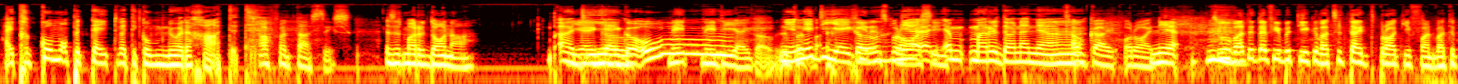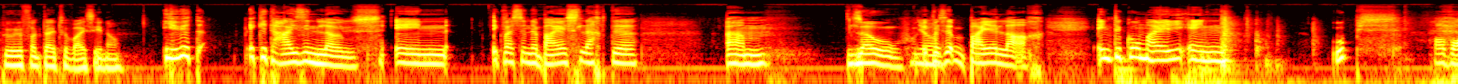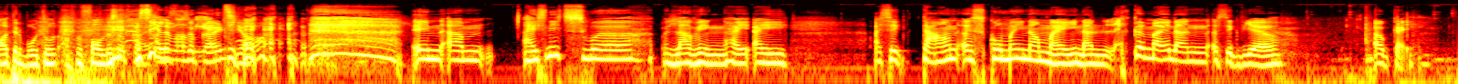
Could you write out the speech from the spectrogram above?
Hy het gekom op 'n tyd wat ek hom nodig gehad het. Ag fantasties. Is dit Maradona? Uh, Diego. Oh. Net net Diego. Nee, net Diego. Nee, um, Maradona nee. Okay, alright. Nee. So wat het dit vir jou beteken? Wat se tyd praat jy van? Watter periode van tyd verwys jy na? Nou? Jy weet, ek het highs and lows en ek was in 'n baie slegte um low. Ja. Ek was baie laag. En toe kom hy en oeps, haar waterbottel afgeval. Dis okay. Dis okay. Ja. en ehm um, hy's net so loving. Hy hy as ek down is, kom hy na my en dan lekker my dan is ek weer okay.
